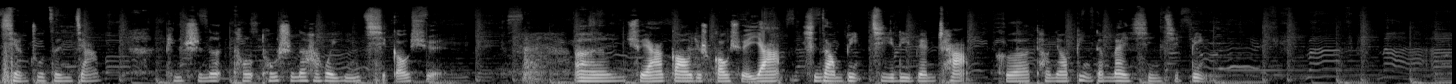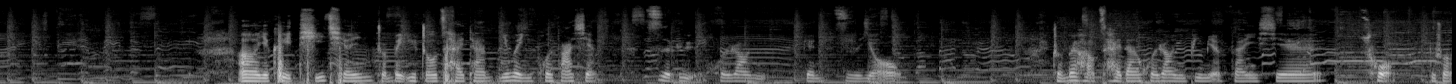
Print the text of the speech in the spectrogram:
显著增加，平时呢同同时呢还会引起高血，嗯，血压高就是高血压、心脏病、记忆力变差和糖尿病等慢性疾病。嗯，也可以提前准备一周菜单，因为你会发现自律会让你变自由。准备好菜单会让你避免犯一些错，比如说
